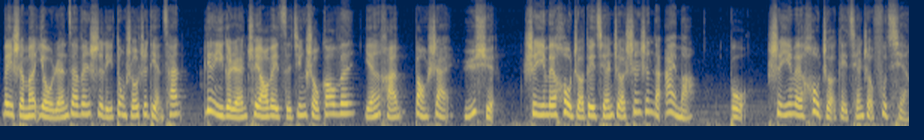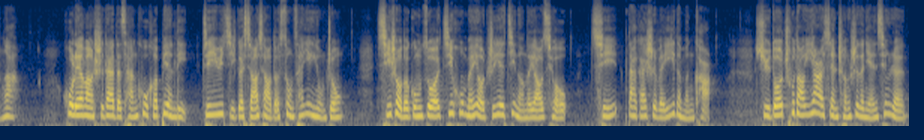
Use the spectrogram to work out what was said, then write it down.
为什么有人在温室里动手指点餐，另一个人却要为此经受高温、严寒、暴晒、雨雪？是因为后者对前者深深的爱吗？不是因为后者给前者付钱啊！互联网时代的残酷和便利，给予几个小小的送餐应用中，骑手的工作几乎没有职业技能的要求，骑大概是唯一的门槛。许多初到一二线城市的年轻人，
